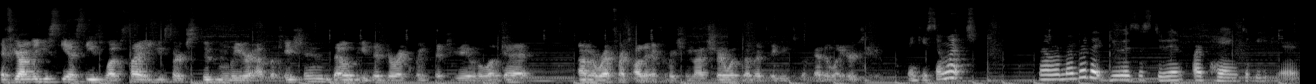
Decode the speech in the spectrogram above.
if you're on the UCSC's website and you search student leader application, that would be the direct link that you'll be able to look at. I'm going to reference all the information that I share with them if they need to look at it later too. Thank you so much. Now remember that you as a student are paying to be here,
